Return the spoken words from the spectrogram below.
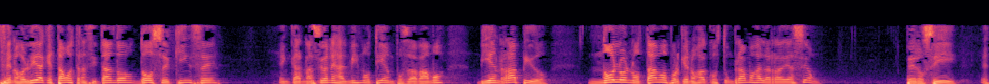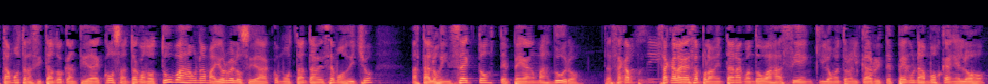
se nos olvida que estamos transitando 12, 15 encarnaciones al mismo tiempo. O sea, vamos bien rápido. No lo notamos porque nos acostumbramos a la radiación, pero sí estamos transitando cantidad de cosas. Entonces, cuando tú vas a una mayor velocidad, como tantas veces hemos dicho, hasta los insectos te pegan más duro. Te saca, oh, saca la cabeza por la ventana cuando vas a 100 kilómetros en el carro y te pega una mosca en el ojo,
